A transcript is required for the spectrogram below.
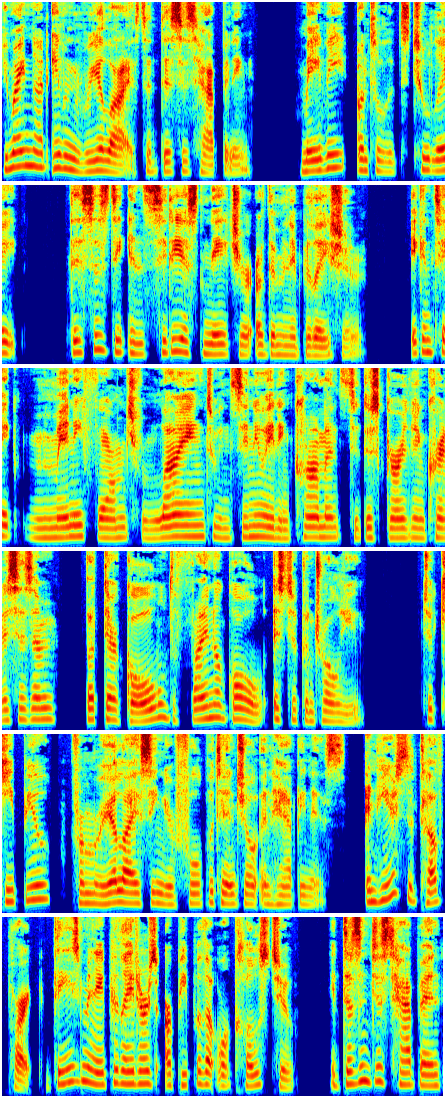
You might not even realize that this is happening. Maybe until it's too late. This is the insidious nature of the manipulation. It can take many forms from lying to insinuating comments to discouraging criticism, but their goal, the final goal, is to control you, to keep you from realizing your full potential and happiness. And here's the tough part. These manipulators are people that we're close to. It doesn't just happen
